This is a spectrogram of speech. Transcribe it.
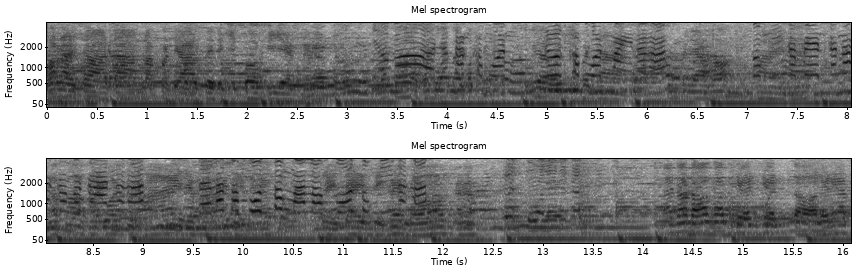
พระราชาตามหลักปรัชญาเศรษฐกิจพอเพียงนะครับเดี๋ยวก็จะตั้งขบวนเดินขบวนใหม่นะคะ ตรงนี้จะเป็นคณะกรรมการนะคะ แต่ละตำบลต้องมาลำฟ้อนตรงนี้นะคะเคลื่อนตัวเลยนะครับอ่าน้องๆครับเชิญเชิญต่อเลยนะครับ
